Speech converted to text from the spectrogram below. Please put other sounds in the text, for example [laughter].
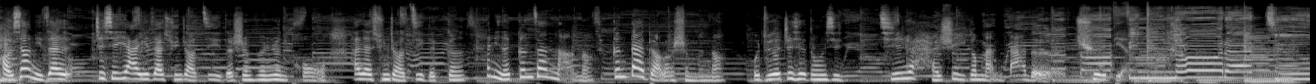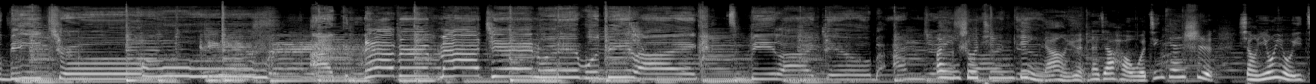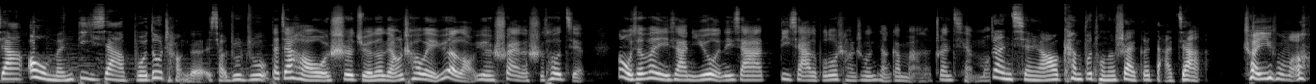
好像你在这些亚裔在寻找自己的身份认同，还在寻找自己的根。那你的根在哪呢？根代表了什么呢？我觉得这些东西其实还是一个蛮大的缺点。迎收听电影疗养院。大家好，我今天是想拥有一家澳门地下搏斗场的小猪猪。大家好，我是觉得梁朝伟越老越帅的石头姐。那我先问一下，你拥有那家地下的搏斗场之后，你想干嘛呢？赚钱吗？赚钱，然后看不同的帅哥打架。穿衣服吗？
